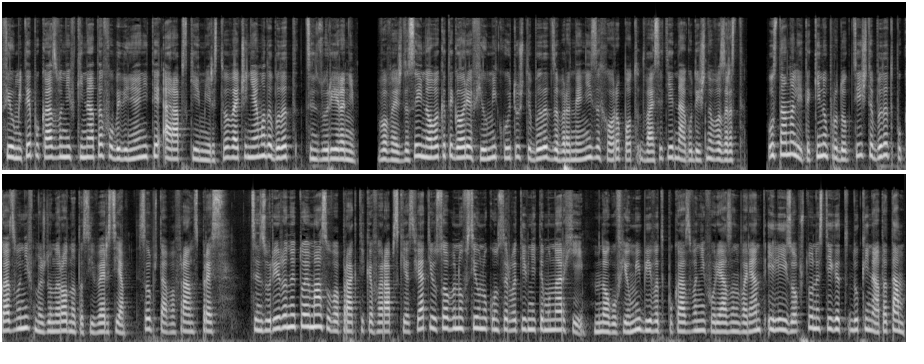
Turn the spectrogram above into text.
Филмите, показвани в кината в Обединените арабски емирства, вече няма да бъдат цензурирани. Въвежда се и нова категория филми, които ще бъдат забранени за хора под 21 годишна възраст. Останалите кинопродукции ще бъдат показвани в международната си версия, съобщава Франс Прес. Цензурирането е масова практика в арабския свят и особено в силно консервативните монархии. Много филми биват показвани в урязан вариант или изобщо не стигат до кината там.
